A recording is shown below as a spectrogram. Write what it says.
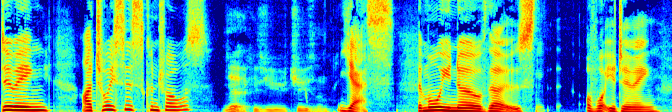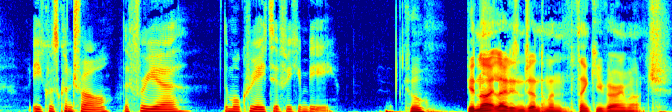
doing. Are choices controls? Yeah, because you choose them. Yes. The more you know of those, of what you're doing, equals control, the freer, the more creative you can be. Cool. Good night, ladies and gentlemen. Thank you very much.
